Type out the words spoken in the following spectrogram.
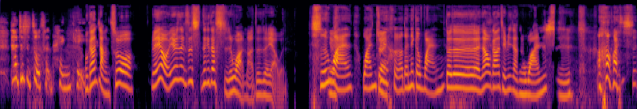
它就是做成 pancake。我刚刚讲错，没有，因为那个是那个叫食碗嘛，对不对？雅文，食玩玩具盒的那个玩，对对对对对。然后我刚刚前面讲成玩食啊，玩食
